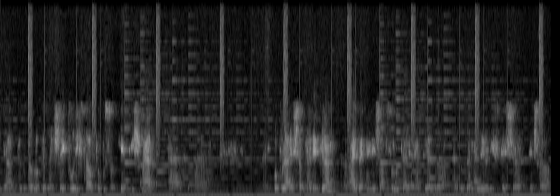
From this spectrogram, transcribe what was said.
ugye az utazóközönség turista autóbuszokként ismert, populárisabb nevükön, ezeknél is abszolút elérhető ez, a, ez az emelő lift és, és, a,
